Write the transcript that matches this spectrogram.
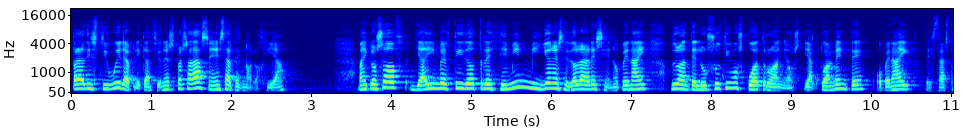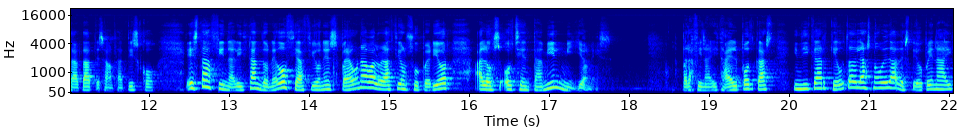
para distribuir aplicaciones basadas en esta tecnología. Microsoft ya ha invertido 13.000 millones de dólares en OpenAI durante los últimos cuatro años y actualmente OpenAI, esta startup de San Francisco, está finalizando negociaciones para una valoración superior a los 80.000 millones. Para finalizar el podcast, indicar que otra de las novedades de OpenAI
